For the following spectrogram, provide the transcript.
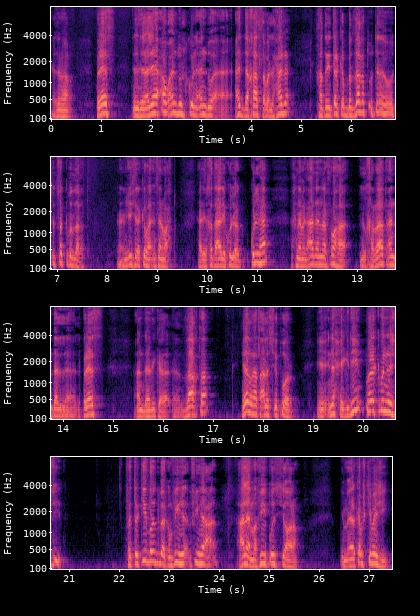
لازمها presse تنزل عليها أو عنده شكون عنده عدة خاصة ولا حاجة خاطر يتركب بالضغط وتتفك بالضغط. ما يجيش يركبها إنسان وحده. هذه القطعة هذه كلها كلها إحنا من العاده نرفعوها للخراط عند ال presse عند هذيك الضاغطة يضغط على ال support ينحي قديم ويركب لنا جديد. فالتركيب رد بالكم فيه فيه علامة فيه position ما يركبش كما يجي.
